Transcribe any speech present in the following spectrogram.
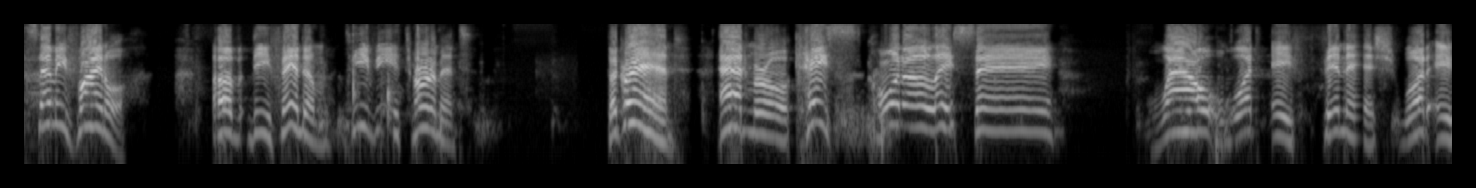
semifinal of the Fandom TV tournament, the Grand Admiral Kees Cornelisse. Wow, what a finish! What a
